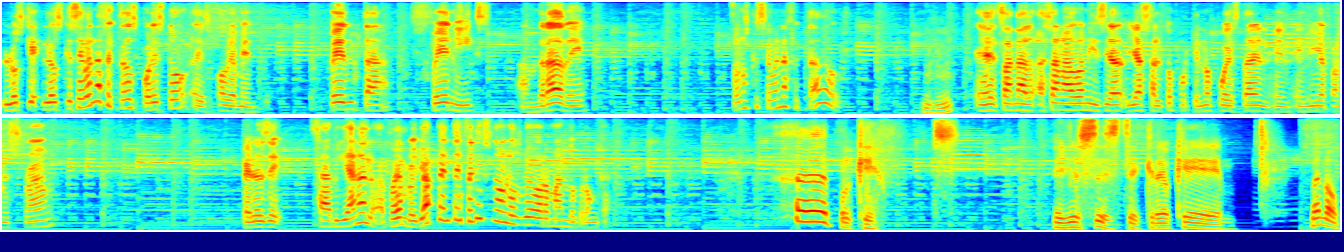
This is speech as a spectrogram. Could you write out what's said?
los que, los que se van afectados por esto es obviamente Penta, Fénix, Andrade, son los que se ven afectados. Eh, San, Adonis ya, saltó porque no puede estar en, en, New Japan Strong. Pero es de, sabían, por ejemplo, yo a Penta y Félix no los veo armando bronca. Ah, porque ellos, este, creo que, bueno,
